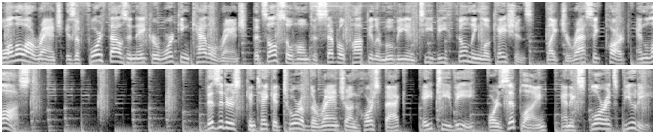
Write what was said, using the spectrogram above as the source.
Kualoa Ranch is a 4,000-acre working cattle ranch that's also home to several popular movie and TV filming locations, like Jurassic Park and Lost. Visitors can take a tour of the ranch on horseback, ATV, or zipline, and explore its beauty.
